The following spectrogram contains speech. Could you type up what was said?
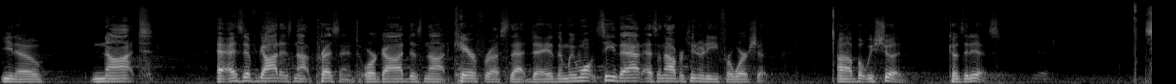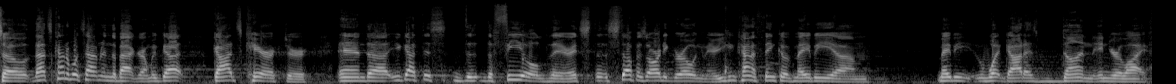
you know, not as if God is not present or God does not care for us that day, then we won't see that as an opportunity for worship. Uh, but we should, because it is. So that's kind of what's happening in the background. We've got God's character, and uh, you got this the, the, field there. It's the stuff is already growing there. You can kind of think of maybe um, maybe what God has done in your life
